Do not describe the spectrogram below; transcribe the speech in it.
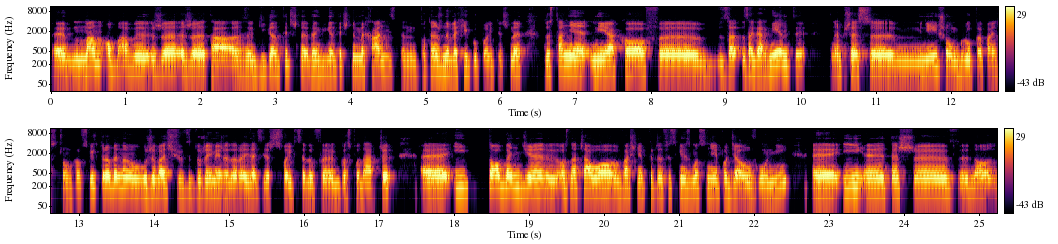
E, mam obawy, że, że ta ten gigantyczny mechanizm, ten potężny wehikuł polityczny zostanie niejako w, zagarnięty przez mniejszą grupę państw członkowskich, które będą używać w dużej mierze do realizacji też swoich celów gospodarczych i to będzie oznaczało właśnie przede wszystkim wzmocnienie podziałów Unii e, i e, też e, no,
